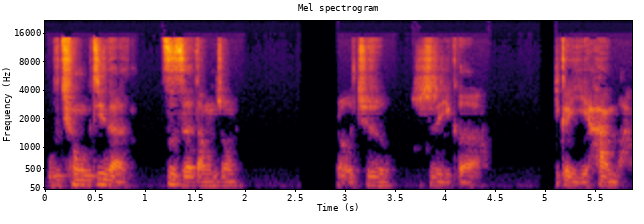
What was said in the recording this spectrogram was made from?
无穷无尽的自责当中，然后就是一个一个遗憾吧。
